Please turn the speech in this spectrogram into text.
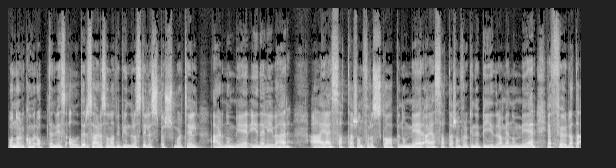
Og når vi kommer opp til en viss alder, så er det sånn at vi begynner å stille spørsmål til er det noe mer i det livet her. Er jeg satt her sånn for å skape noe mer? Er jeg satt her sånn for å kunne bidra med noe mer? Jeg føler at det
